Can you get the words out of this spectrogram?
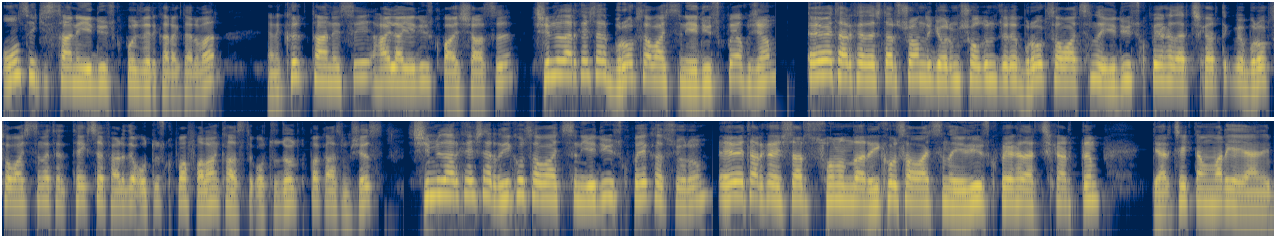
18 tane 700 kupa üzeri karakter var. Yani 40 tanesi hala 700 kupa aşağısı. Şimdi de arkadaşlar Brock Savaşçısı'nı 700 kupa yapacağım. Evet arkadaşlar şu anda görmüş olduğunuz üzere Brock Savaşçısı'nı da 700 kupaya kadar çıkarttık ve Brock Savaşçısı'na te- tek seferde 30 kupa falan kastık. 34 kupa kasmışız. Şimdi de arkadaşlar Rico Savaşçısı'nı 700 kupaya kasıyorum. Evet arkadaşlar sonunda Rico Savaşçısı'nı da 700 kupaya kadar çıkarttım. Gerçekten var ya yani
